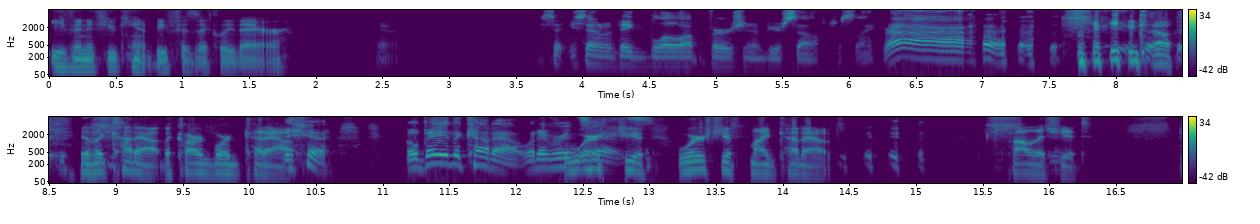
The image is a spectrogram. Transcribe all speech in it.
even if you can't be physically there. Yeah. You sent you sent him a big blow up version of yourself, just like ah. there you go. Yeah, the cutout, the cardboard cutout. Yeah. Obey the cutout, whatever it worship, says. Worship my cutout. Polish it.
